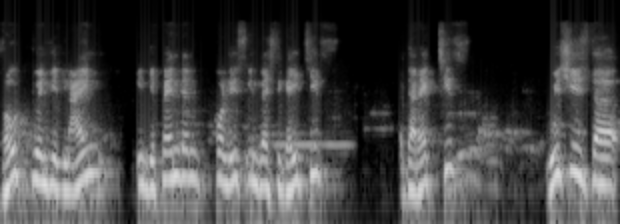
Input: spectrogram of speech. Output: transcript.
vote 29 independent police investigative directive, which is the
